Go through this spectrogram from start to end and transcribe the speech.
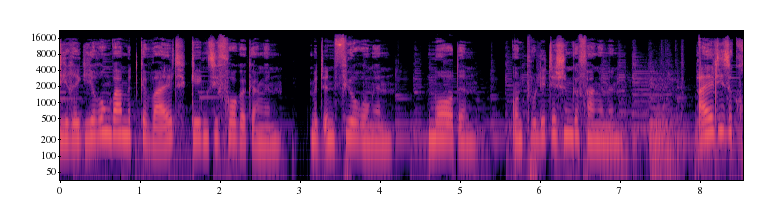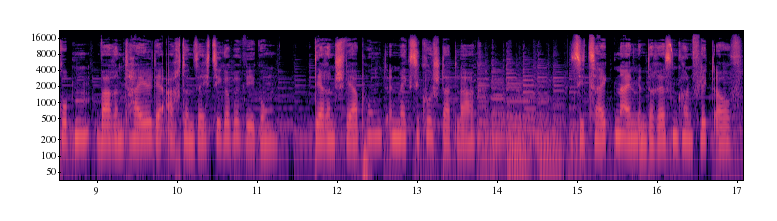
Die Regierung war mit Gewalt gegen sie vorgegangen, mit Entführungen, Morden und politischen Gefangenen. All diese Gruppen waren Teil der 68er Bewegung, deren Schwerpunkt in Mexiko-Stadt lag. Sie zeigten einen Interessenkonflikt auf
